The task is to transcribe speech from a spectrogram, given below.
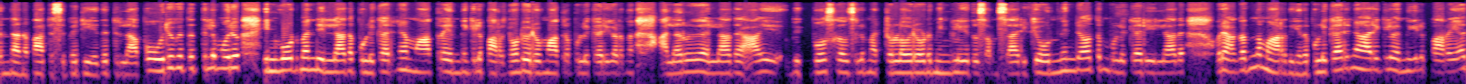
എന്താണ് പാർട്ടിസിപ്പേറ്റ് ചെയ്തിട്ടില്ല. അപ്പോൾ ഒരു വിധത്തിലും ഒരു ഇൻവോൾവ്മെന്റ് ഇല്ലാതെ പുള്ളിക്കാരിനെ മാത്രം എന്തെങ്കിലും പറഞ്ഞുകൊണ്ട് വരുമ്പോൾ മാത്രം പുള്ളിക്കാരി കിടന്ന് അലറുക അല്ലാതെ ആ ബിഗ് ബോസ് ഹൗസിൽ മറ്റുള്ളവരോട് മിങ്കിൾ ചെയ്ത് സംസാരിക്കുക ഒന്നിന്റെ അകത്തും പുള്ളിക്കാരി ഇല്ലാതെ ഒരു അകന്ന് മാറി നിൽക്കുന്നത്. പുള്ളിക്കാരിനെ ആരെങ്കിലും എന്തെങ്കിലും പറയാൻ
